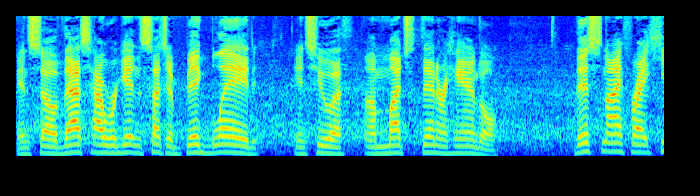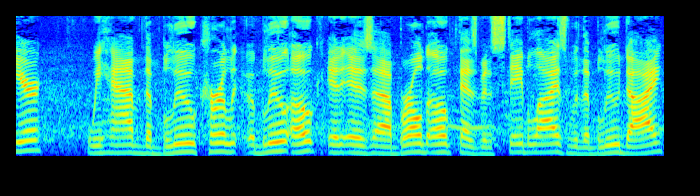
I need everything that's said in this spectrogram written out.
And so that's how we're getting such a big blade into a, a much thinner handle. This knife right here, we have the blue curly, uh, blue oak. It is a burled oak that has been stabilized with a blue dye,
